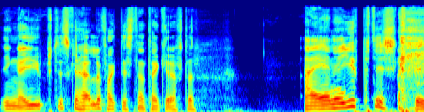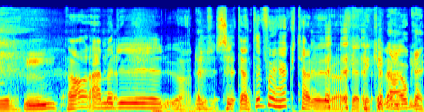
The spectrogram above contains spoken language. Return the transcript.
Inga egyptiska heller faktiskt när jag tänker efter. Nej, en egyptisk bil. Mm. Ja, nej, men du, du sitter inte för högt här nu då, Fredrik? Eller? nej, okay.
